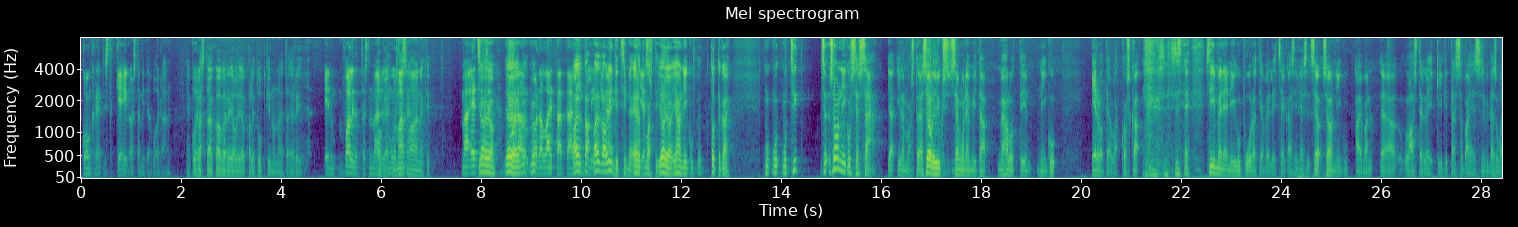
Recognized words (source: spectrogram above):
konkreettisista keinoista, miten voidaan ja kuka tämä kaveri oli, joka oli tutkinut näitä eri... En, valitettavasti mä en okay, nyt no muista mä, sen. mä ainakin Mä etsin joo, sen. Joo, voidaan, joo, voidaan laittaa tää laitetaan, link, laitetaan linkit sinne, ehdottomasti. Yes. Joo, joo, ihan niin kuin, totta kai. Mutta mut, mut sit, se, se on niin kuin se sää ja ilmasto, ja se oli yksi semmoinen, mitä me haluttiin niin kuin erotella, koska se, siinä menee niin kuin puurot ja vellit sekaisin, ja se, se, se on niin kuin aivan äh, lastenleikkiikin tässä vaiheessa, se pitäisi olla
